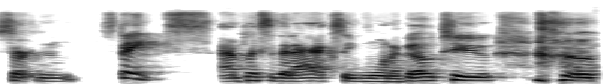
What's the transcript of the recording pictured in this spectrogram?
certain states and places that I actually want to go to. I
